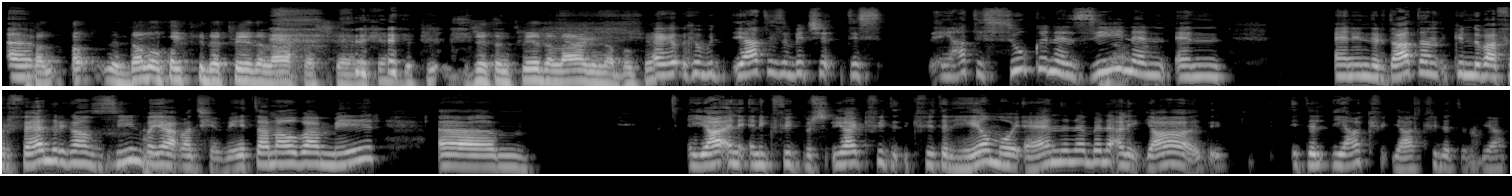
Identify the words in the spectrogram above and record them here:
Eh, Dan, dan, dan ontdek je de tweede laag waarschijnlijk. Hè. Er zit een tweede laag in dat boek. Hè. Je- je moet- ja, het is een beetje... Het is, ja, het is zoeken en zien. Ja. En, en, en inderdaad, dan kun je wat verfijnder gaan zien. Van, ja, want je weet dan al wat meer. Ehm, ja, en, en ik, vind, ja, ik, vind, ik vind het een heel mooi einde hebben. Allee, ja, ik, ja, ik, ja, ik vind het... een- Ja.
